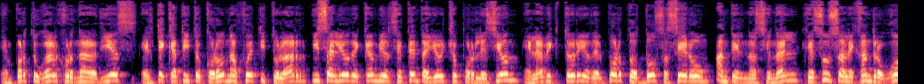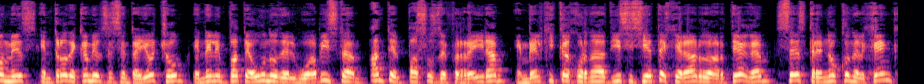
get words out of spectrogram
En Portugal, jornada 10, el Tecatito Corona fue titular y salió de cambio el 78 por lesión. En la victoria del Porto 2-0 ante el Nacional, Jesús Alejandro Gómez entró de cambio el 68 en el empate a 1 del Boavista ante el Pasos de Ferreira. En Bélgica, jornada 17, Gerardo Arteaga se estrenó con el Genk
